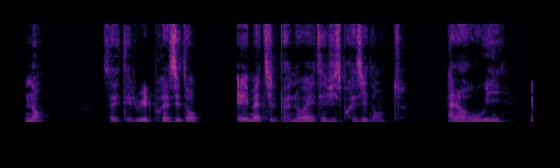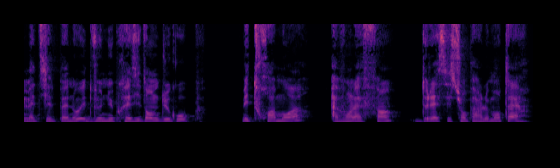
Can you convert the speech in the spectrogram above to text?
Non, ça a été lui le président, et Mathilde Panot a été vice-présidente. Alors oui, Mathilde Panot est devenue présidente du groupe, mais trois mois avant la fin de la session parlementaire.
